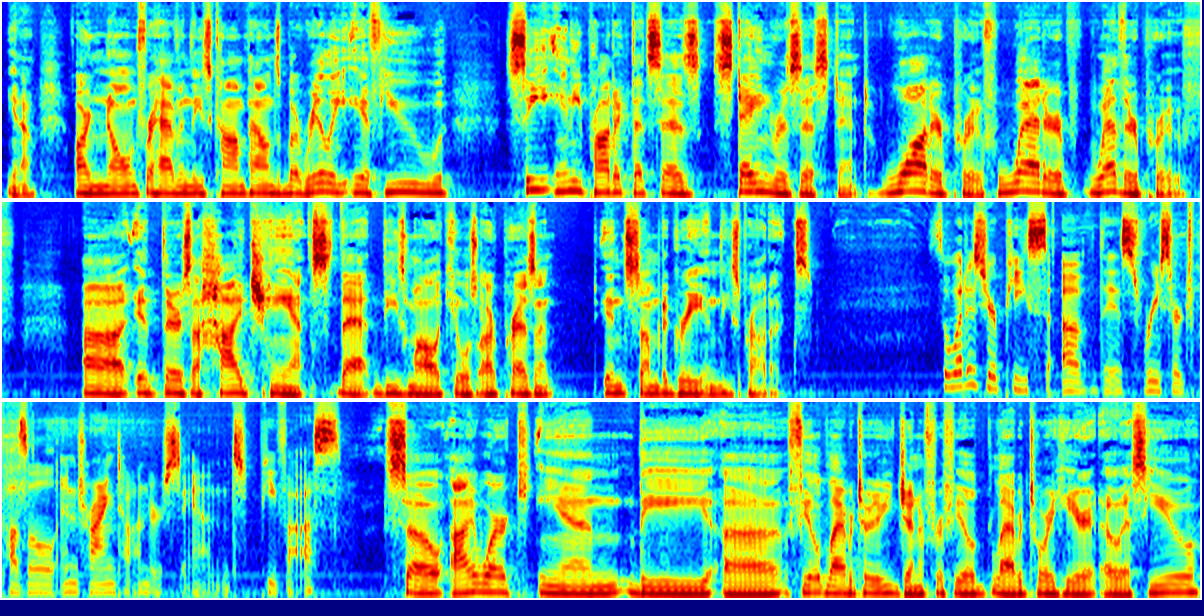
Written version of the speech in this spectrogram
you know, are known for having these compounds. But really, if you see any product that says stain resistant, waterproof, weather, weatherproof, uh, it, there's a high chance that these molecules are present in some degree in these products. So, what is your piece of this research puzzle in trying to understand PFAS? So, I work in the uh, field laboratory, Jennifer Field Laboratory here at OSU.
